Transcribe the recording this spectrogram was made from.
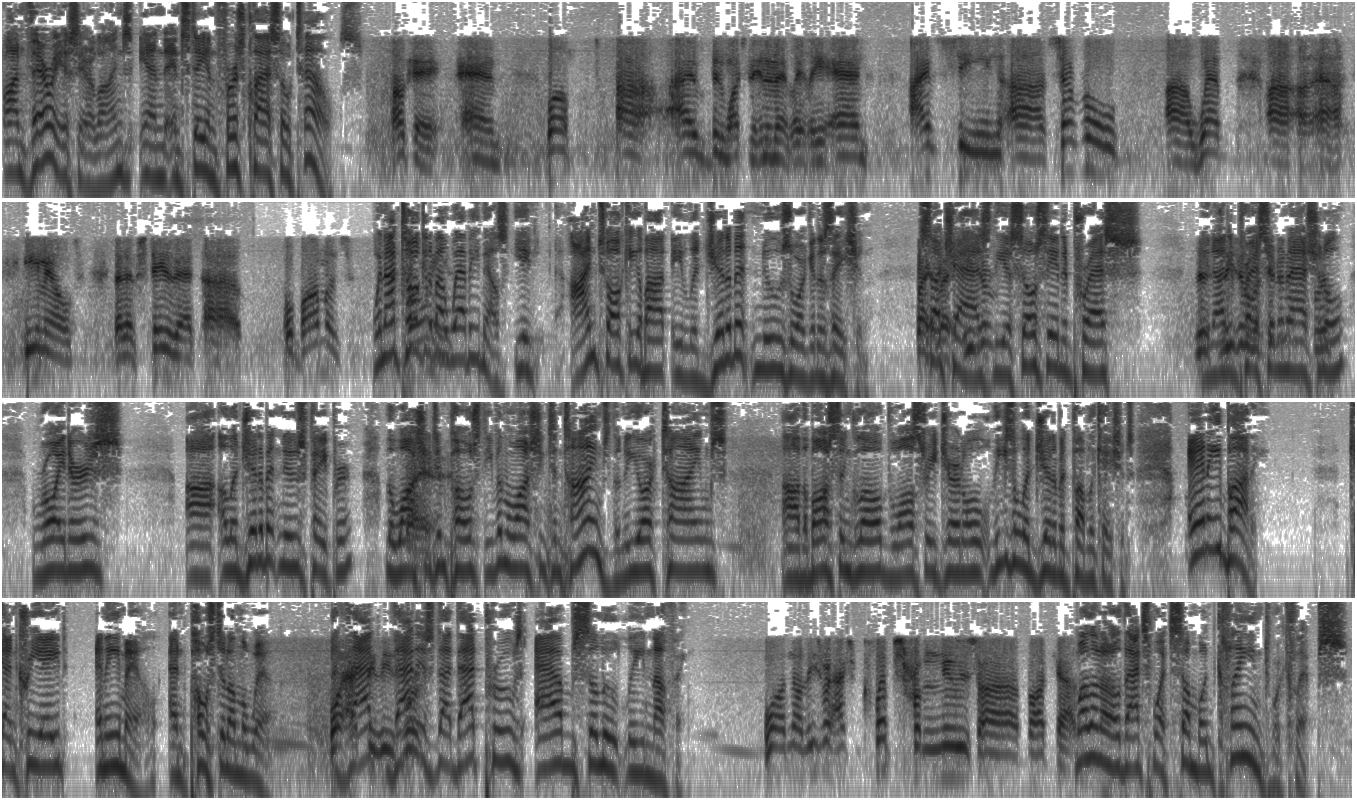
On various airlines and, and stay in first-class hotels. Okay, and well, uh, I've been watching the internet lately, and I've seen uh, several uh, web uh, uh, emails that have stated that uh, Obama's. We're not talking about web emails. You, I'm talking about a legitimate news organization, Right, such right. As are- the Associated Press, United Press International, Reuters, uh, a legitimate newspaper, the Washington Post, even the Washington Times, the New York Times, uh, the Boston Globe, the Wall Street Journal. These are legitimate publications. Anybody can create an email and post it on the web. Well, that, actually, these that were- is- that, that proves absolutely nothing. Well, no, these were actual clips from news uh, broadcasts. Well, no, no, no, that's what someone claimed were clips.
